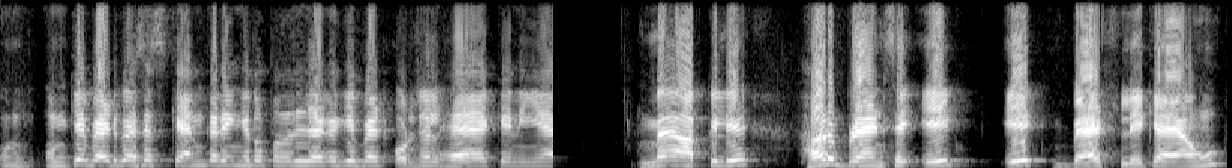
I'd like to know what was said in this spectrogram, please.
उन, उनके बैट को ऐसे स्कैन करेंगे तो पता चल जाएगा कि बैट ओरिजिनल है कि नहीं है। मैं आपके लिए हर ब्रांड से एक एक बैट लेके आया हूँ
